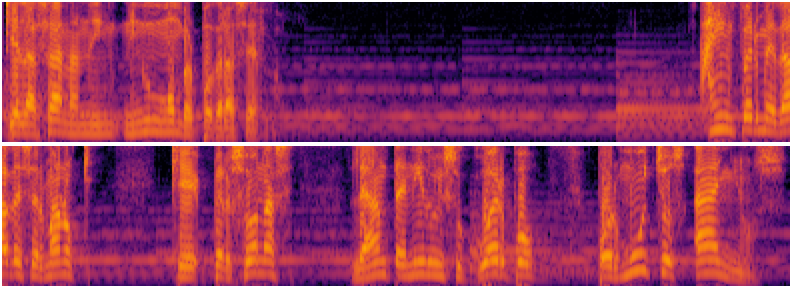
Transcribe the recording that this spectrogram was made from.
que la sana, ningún hombre podrá hacerlo. Hay enfermedades, hermanos, que, personas le han tenido en su cuerpo por muchos años.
